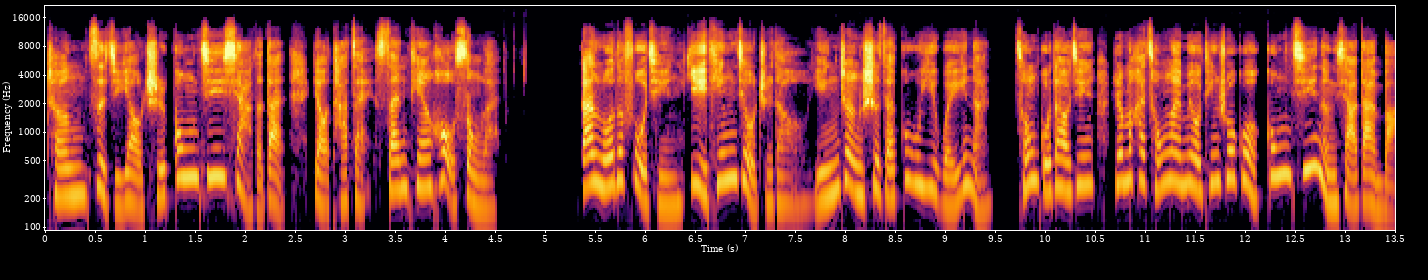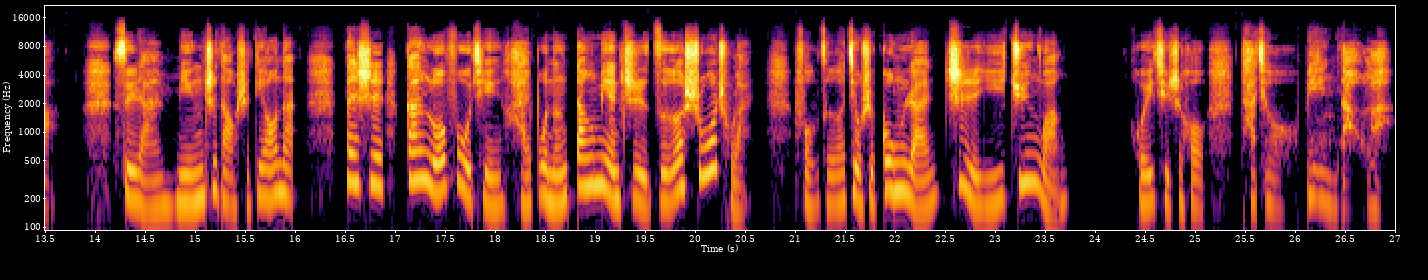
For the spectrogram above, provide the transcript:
称自己要吃公鸡下的蛋，要他在三天后送来。甘罗的父亲一听就知道嬴政是在故意为难。从古到今，人们还从来没有听说过公鸡能下蛋吧？虽然明知道是刁难，但是甘罗父亲还不能当面指责说出来，否则就是公然质疑君王。回去之后，他就病倒了。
